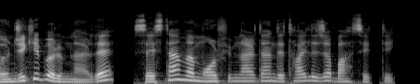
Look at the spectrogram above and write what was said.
Önceki bölümlerde sesten ve morfimlerden detaylıca bahsettik.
